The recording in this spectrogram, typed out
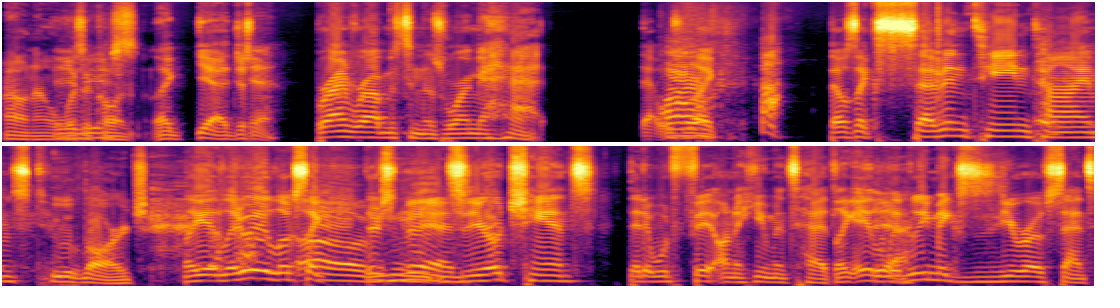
I don't know, what's it called? Like, yeah, just Yeah. Brian Robinson was wearing a hat that was Oh. like that was like 17 times too large. Like it literally looks like Oh, there's man. zero chance that it would fit on a human's head. Like it Yeah. literally makes zero sense.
